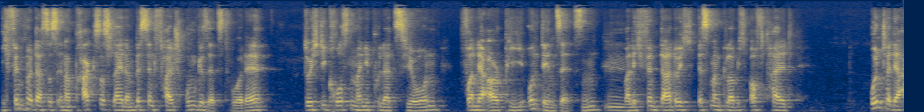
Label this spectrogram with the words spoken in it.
Ich finde nur, dass es in der Praxis leider ein bisschen falsch umgesetzt wurde durch die großen Manipulationen von der RP und den Sätzen, mhm. weil ich finde, dadurch ist man, glaube ich, oft halt unter, der,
